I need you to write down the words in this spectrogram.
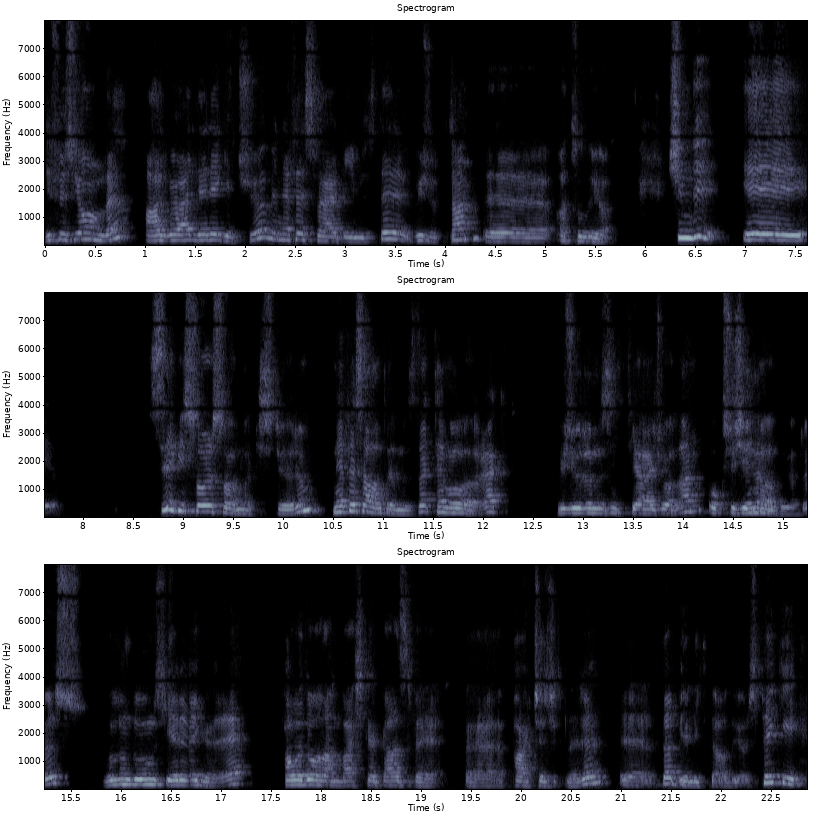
difüzyonla alveollere geçiyor ve nefes verdiğimizde vücuttan e, atılıyor. Şimdi e, size bir soru sormak istiyorum. Nefes aldığımızda temel olarak vücudumuzun ihtiyacı olan oksijeni alıyoruz. Bulunduğumuz yere göre havada olan başka gaz ve e, parçacıkları e, da birlikte alıyoruz. Peki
